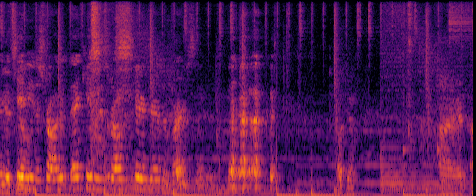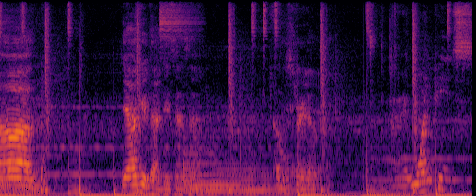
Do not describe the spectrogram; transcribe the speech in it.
She gets kidney no- the strongest. That kidney the strongest character in the verse. Nigga. Okay. Alright, uh. Yeah, I'll give that decent then. Straight up. Alright, One Piece,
